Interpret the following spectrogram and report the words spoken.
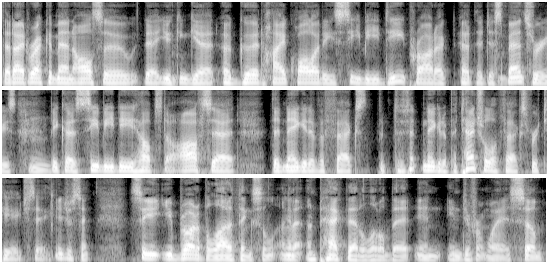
That I'd recommend also that you can get a good high quality CBD product at the dispensaries because CBD helps to offset the negative effects, negative potential effects for THC. Interesting. So you, you brought up a lot of things. So I'm going to unpack that a little bit in, in different ways. So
